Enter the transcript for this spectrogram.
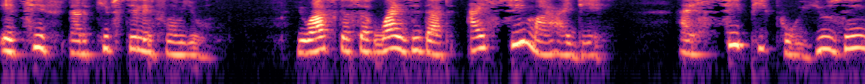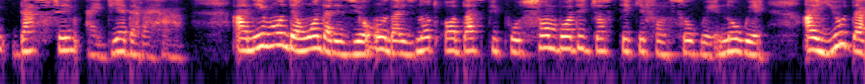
A thief that keeps stealing from you. You ask yourself, why is it that I see my idea? I see people using that same idea that I have. And even the one that is your own, that is not others people, somebody just take it from somewhere, nowhere. And you that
